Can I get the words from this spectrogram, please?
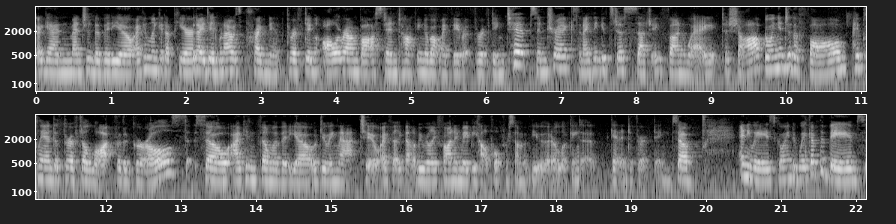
again mentioned a video, I can link it up here, that I did when I was pregnant thrifting all around Boston talking about my favorite thrifting tips and tricks and I think it's just such a fun way to shop. Going into the fall, I plan to thrift a lot for the girls so I can film a video doing that too. I feel like that'll be really fun and maybe helpful for some of you that are looking to get into thrifting. So anyways, going to wake up the babes,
